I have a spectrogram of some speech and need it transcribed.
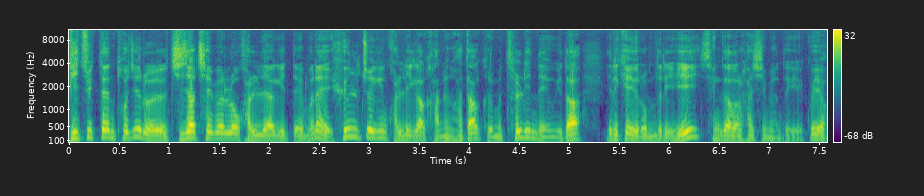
비축된 토지를 지자체별로 관리하기 때문에 효율적인 관리가 가능하다 그러면 틀린 내용이다 이렇게 여러분들이 생각을 하시면 되겠고요.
